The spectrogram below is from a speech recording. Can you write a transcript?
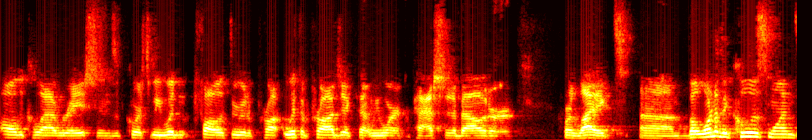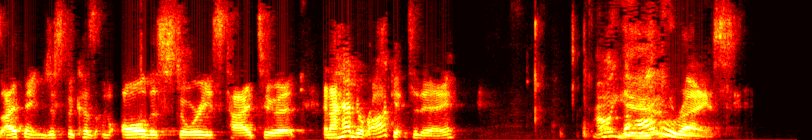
all the collaborations. Of course, we wouldn't follow through with a, pro- with a project that we weren't passionate about or or liked. Um, but one of the coolest ones, I think, just because of all the stories tied to it, and I had to rock it today Oh yeah. The rice.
